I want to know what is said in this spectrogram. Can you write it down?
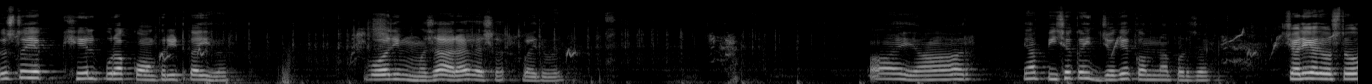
दोस्तों, ये खेल पूरा कंक्रीट का ही है। बहुत ही मज़ा आ रहा है वैसे बाय द वे यार। यहाँ पीछे कहीं जगह कम ना पड़ जाए। चलिए दोस्तों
